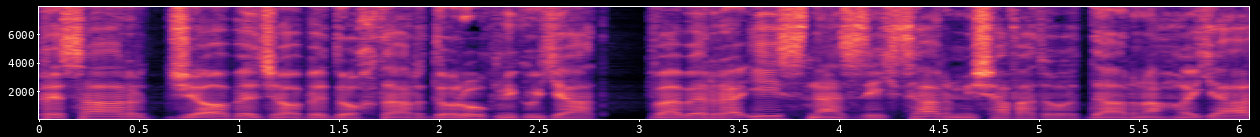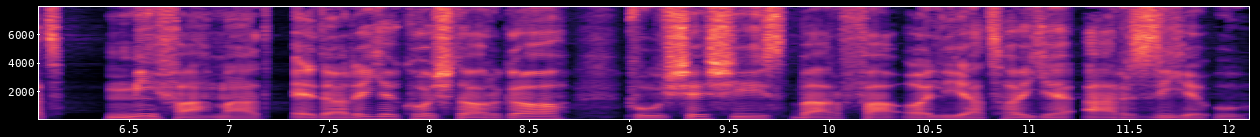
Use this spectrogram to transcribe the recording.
پسر جا به جا به دختر دروغ می گوید و به رئیس نزدیکتر می شود و در نهایت می‌فهمد اداره کشتارگاه پوششی است بر فعالیت‌های ارزی او.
